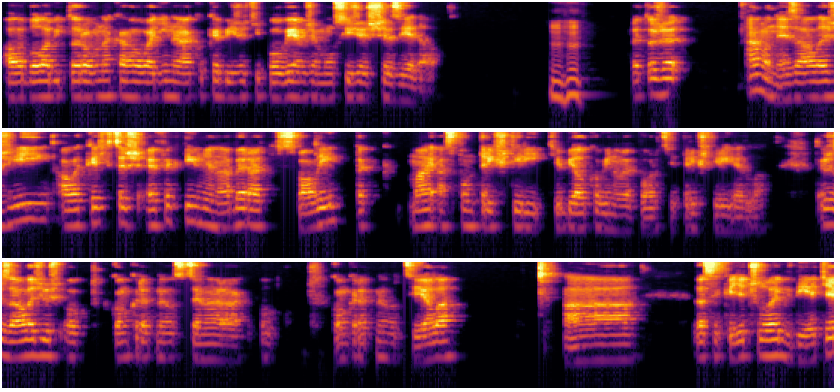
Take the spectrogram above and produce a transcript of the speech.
ale bola by to rovnaká hovadina, ako keby, že ti poviem, že musíš ešte 6 jedál. Mm-hmm. Pretože áno, nezáleží, ale keď chceš efektívne naberať svaly, tak maj aspoň 3-4 tie bielkovinové porcie, 3-4 jedla. Takže záleží už od konkrétneho scenára, od konkrétneho cieľa a Zase, keď je človek v diete,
